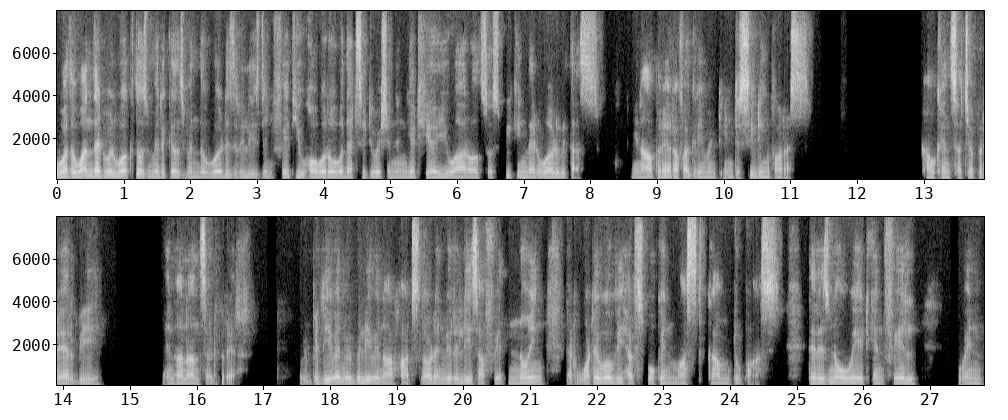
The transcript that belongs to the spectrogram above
who are the one that will work those miracles when the word is released in faith, you hover over that situation, and yet here you are also speaking that word with us in our prayer of agreement, interceding for us. How can such a prayer be an unanswered prayer? We believe and we believe in our hearts, Lord, and we release our faith, knowing that whatever we have spoken must come to pass. There is no way it can fail when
